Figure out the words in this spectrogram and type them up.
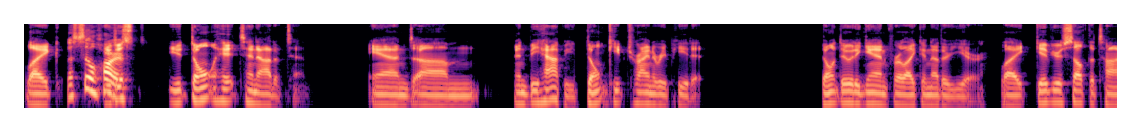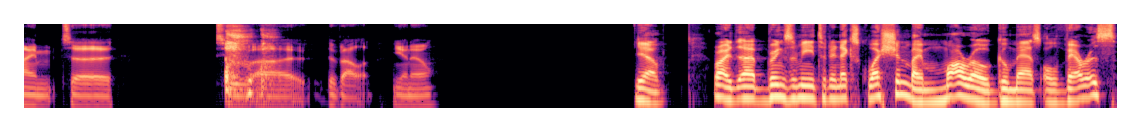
Like That's so hard. You just you don't hit ten out of ten, and um and be happy. Don't keep trying to repeat it. Don't do it again for like another year. Like give yourself the time to to uh develop. You know. Yeah. Right. That brings me to the next question by Mauro Gomez Alvarez.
